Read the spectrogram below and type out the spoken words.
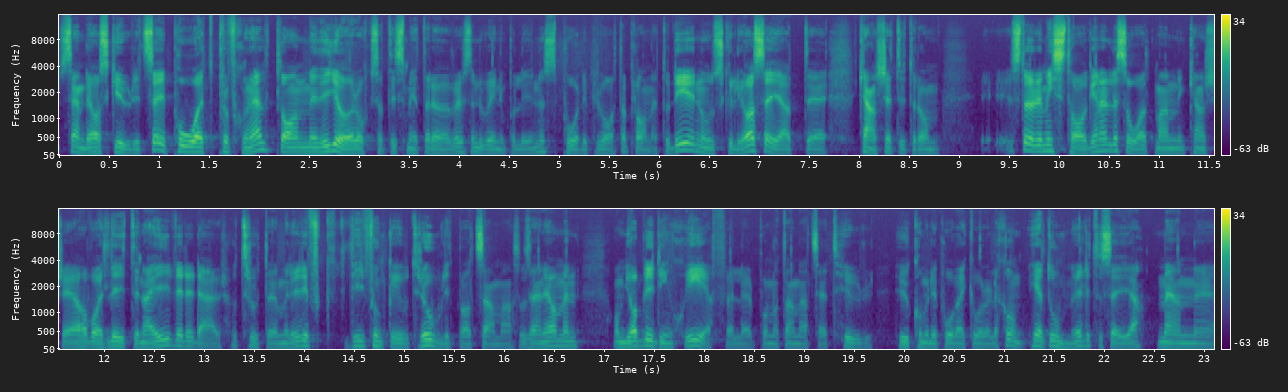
sen det har skurit sig på ett professionellt plan, men det gör också att det smetar över, som du var inne på Linus, på det privata planet. Och det är nog, skulle jag säga, att eh, kanske ett av de större misstagen eller så, att man kanske har varit lite naiv i det där och trott att men det, vi funkar ju otroligt bra tillsammans. Och sen, ja men om jag blir din chef eller på något annat sätt, hur, hur kommer det påverka vår relation? Helt omöjligt att säga, men eh,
